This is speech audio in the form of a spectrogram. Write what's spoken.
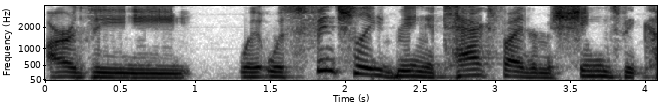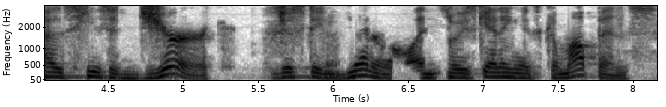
are the was Finchley being attacked by the machines because he's a jerk, just in general, and so he's getting his comeuppance,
